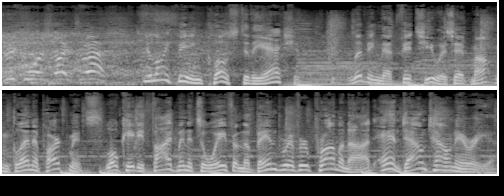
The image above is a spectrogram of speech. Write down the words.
Three quarters light dress. you like being close to the action. Living that fits you is at Mountain Glen Apartments, located five minutes away from the Bend River Promenade and downtown area.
